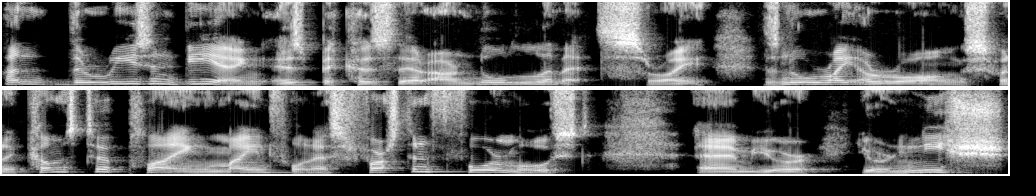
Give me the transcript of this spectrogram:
And the reason being is because there are no limits, right? There's no right or wrongs when it comes to applying mindfulness. First and foremost, um, your your niche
